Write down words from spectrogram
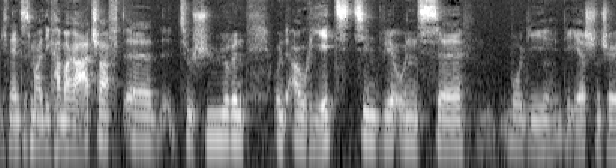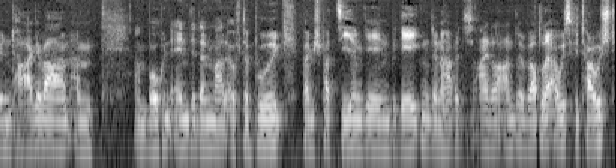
ich nenne es mal, die Kameradschaft äh, zu schüren. Und auch jetzt sind wir uns, äh, wo die, die ersten schönen Tage waren, am, am Wochenende dann mal auf der Burg beim Spazierengehen begegnet und habe das eine oder andere Wörter ausgetauscht.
